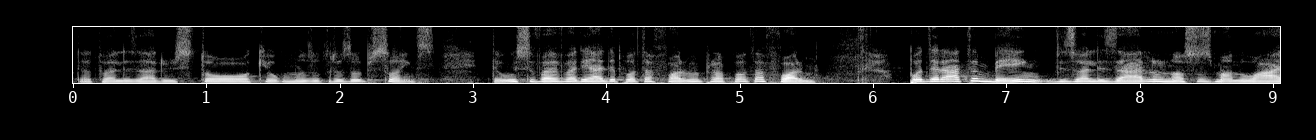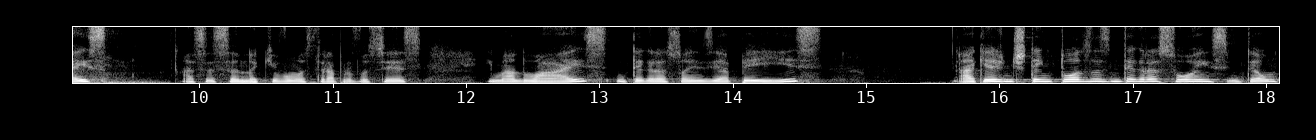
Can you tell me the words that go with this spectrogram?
de atualizar o estoque, algumas outras opções. Então, isso vai variar de plataforma para plataforma. Poderá também visualizar os nossos manuais, acessando aqui, vou mostrar para vocês, em manuais, integrações e APIs. Aqui a gente tem todas as integrações, então,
